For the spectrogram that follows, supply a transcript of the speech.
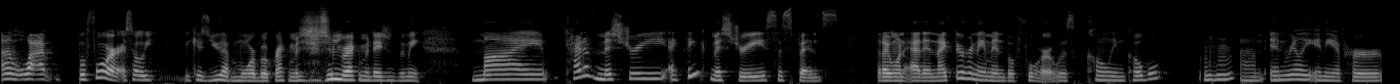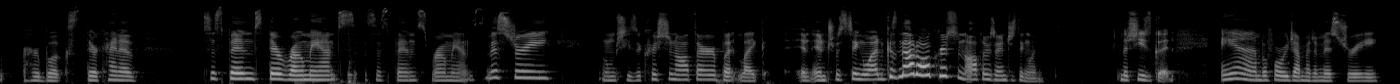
um, well, I, before so because you have more book recommendation recommendations than me, my kind of mystery, I think mystery suspense that I want to add in. I threw her name in before It was Colleen Coble, mm-hmm. um, and really any of her her books, they're kind of suspense, they're romance, suspense, romance, mystery. Um, she's a Christian author, but like an interesting one because not all Christian authors are interesting ones, but she's good. And before we jump into mystery,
